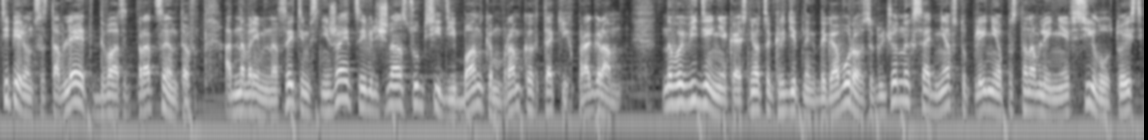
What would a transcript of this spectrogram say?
Теперь он составляет 20%. Одновременно с этим снижается и величина субсидий банкам в рамках таких программ. Нововведение коснется кредитных договоров, заключенных со дня вступления постановления в силу, то есть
